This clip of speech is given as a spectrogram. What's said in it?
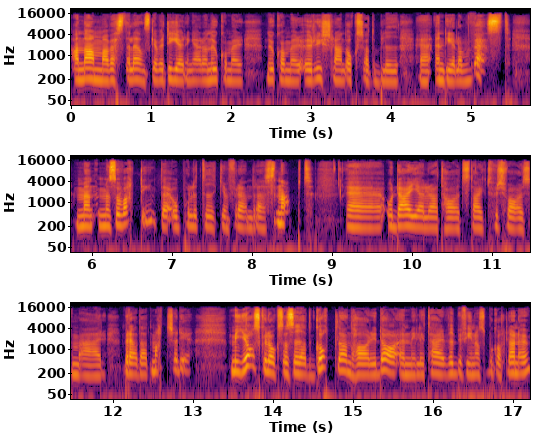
anamma västerländska värderingar. Och nu kommer, nu kommer Ryssland också att bli eh, en del av väst. Men, men så vart det inte och politiken förändras snabbt. Eh, och där gäller det att ha ett starkt försvar som är beredda att matcha det. Men jag skulle också säga att Gotland har idag en militär, vi befinner oss på Gotland nu,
